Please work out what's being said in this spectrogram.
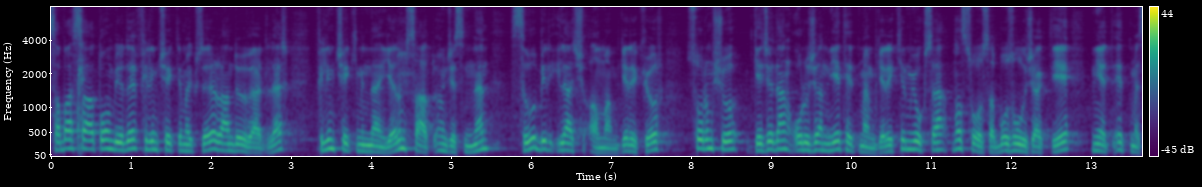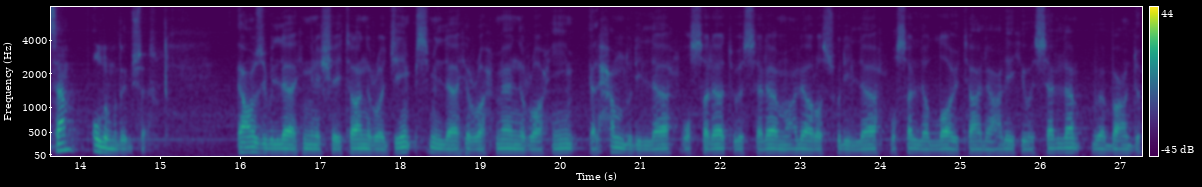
Sabah saat 11'de film çektirmek üzere randevu verdiler. Film çekiminden yarım saat öncesinden sıvı bir ilaç almam gerekiyor. Sorum şu, geceden oruca niyet etmem gerekir mi yoksa nasıl olsa bozulacak diye niyet etmesem olur mu demişler. Euzu. Bismillahirrahmanirrahim. Elhamdülillah ve salatu ve selamu ala Resulillah ve sallallahu teala aleyhi ve sellem ve ba'du.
